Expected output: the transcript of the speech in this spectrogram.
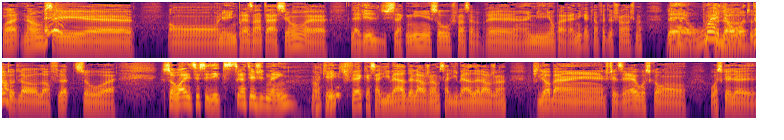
Ouais, non, c'est euh, on, on a eu une présentation. euh, la ville du Saguenay sauve, je pense, à peu près un million par année quand ils ont fait le changement. De, Ben, de- pour- pour voyons toute leur, toute leur, leur flotte. So, euh, so, ouais, tu sais, c'est des petites stratégies de même. OK, Ok. qui fait que ça libère de l'argent, ça libère de l'argent. Puis là, ben, je te dirais où est-ce qu'on où est-ce que le,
